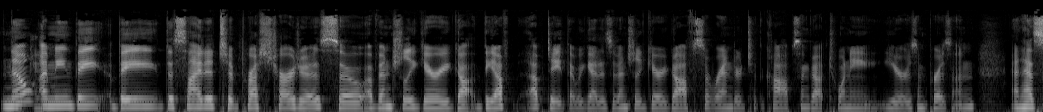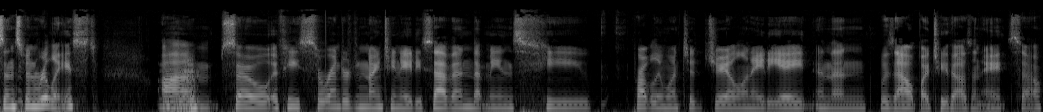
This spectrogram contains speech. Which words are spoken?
No, Okay. I mean they they decided to press charges. So eventually Gary got the up- update that we get is eventually Gary Goff surrendered to the cops and got 20 years in prison and has since been released. Um, so if he surrendered in 1987, that means he probably went to jail in 88 and then was out by 2008. So,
